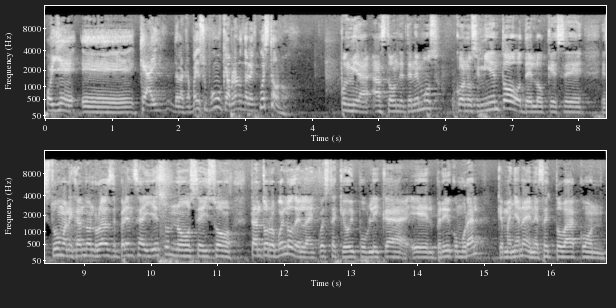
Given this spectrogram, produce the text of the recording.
Oye, eh, ¿qué hay de la campaña? Supongo que hablaron de la encuesta o no. Pues mira, hasta donde tenemos conocimiento de lo que se estuvo manejando en ruedas de prensa y eso no se hizo tanto revuelo de la encuesta que hoy publica el periódico Mural, que mañana en efecto va con,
